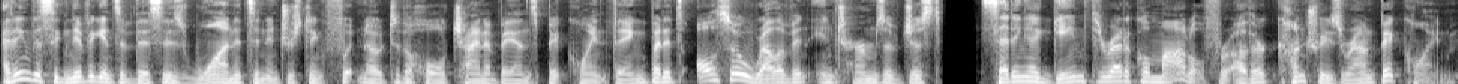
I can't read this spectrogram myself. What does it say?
I think the significance of this is one, it's an interesting footnote to the whole China bans Bitcoin thing, but it's also relevant in terms of just setting a game theoretical model for other countries around Bitcoin.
